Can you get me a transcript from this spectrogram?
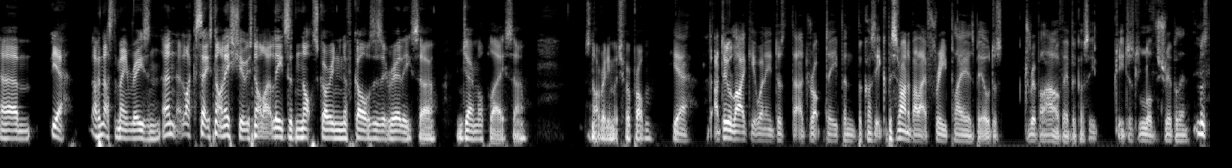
um, yeah, I think that's the main reason. And like I say, it's not an issue. It's not like Leeds are not scoring enough goals, is it really? So in general play. So it's not really much of a problem. Yeah, I do like it when he does that drop deep, and because he could be surrounded by like three players, but he'll just dribble out of it because he he just loves dribbling. Must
